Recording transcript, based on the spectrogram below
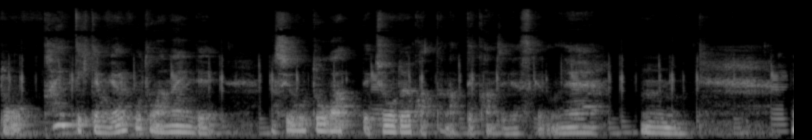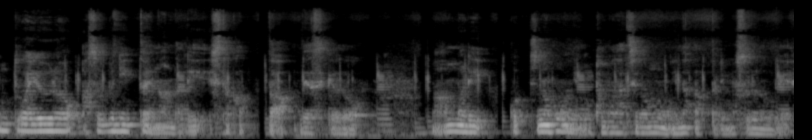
と帰ってきてもやることがないんで、仕事があってちょうどよかったなって感じですけどね。うん。本当はいろいろ遊びに行ったりなんだりしたかったですけど、まあ、あんまりこっちの方にも友達がもういなかったりもするので、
